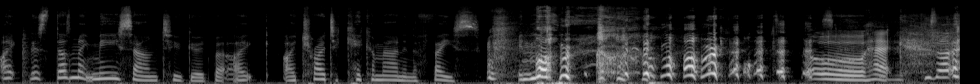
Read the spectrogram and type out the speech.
I this doesn't make me sound too good, but I I tried to kick a man in the face in Marmaris. oh, heck! I,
